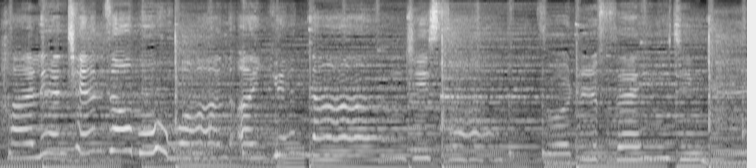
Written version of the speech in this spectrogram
海连天走不完，恩怨难计算。昨日非，今日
